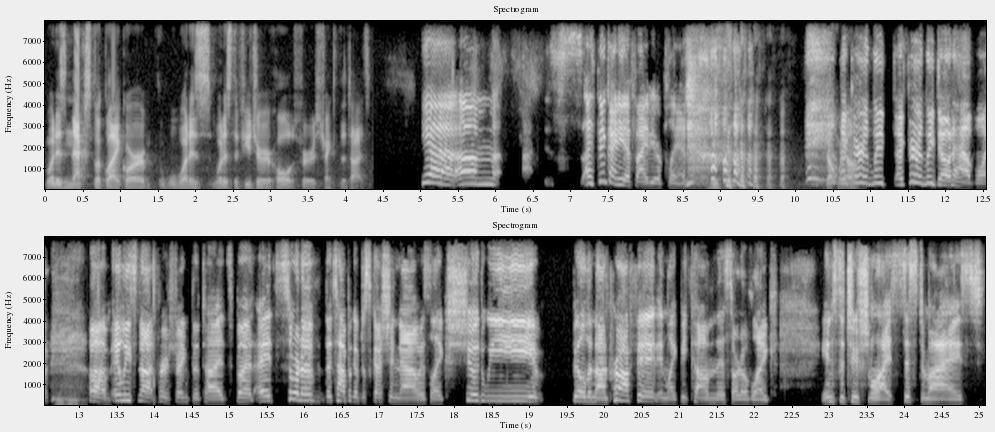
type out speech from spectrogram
what does next look like, or what is what does the future hold for Strength of the Tides? Yeah, um, I think I need a five year plan. I currently I currently don't have one, mm-hmm. um, at least not for Strength of Tides. But it's sort of the topic of discussion now is like, should we build a nonprofit and like become this sort of like institutionalized, systemized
